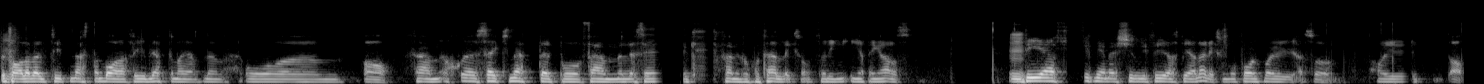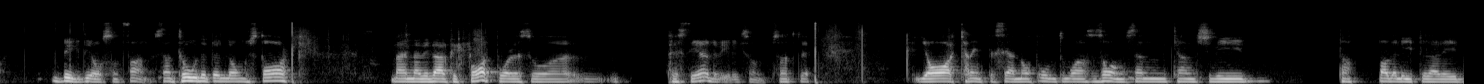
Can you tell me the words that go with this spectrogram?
Betalade väl typ nästan bara fribiljetterna egentligen. Och ehm, ja, fem, sex nätter på fem eller sex fem på hotell liksom, för inga pengar alls. Mm. Det fick med mig 24 spelare liksom, och folk var ju alltså, har ju, ja, byggde oss som fan. Sen tog det en lång start. Men när vi väl fick fart på det så presterade vi liksom. Så att jag kan inte säga något ont om vår säsong. Sen kanske vi tappade lite där i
